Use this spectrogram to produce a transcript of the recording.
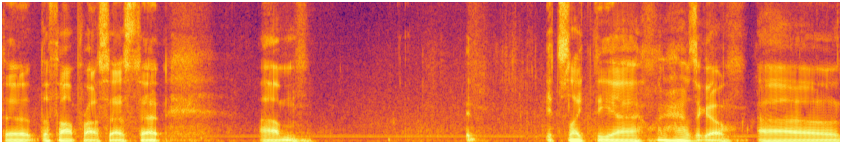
the, the thought process that, um, it, it's like the, uh, what, how does it go? Uh,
